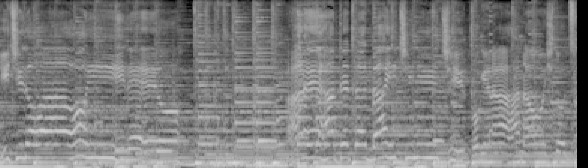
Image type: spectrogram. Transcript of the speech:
一度はおいでよ。荒れ果てた大地にちっぽけな花を一つ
